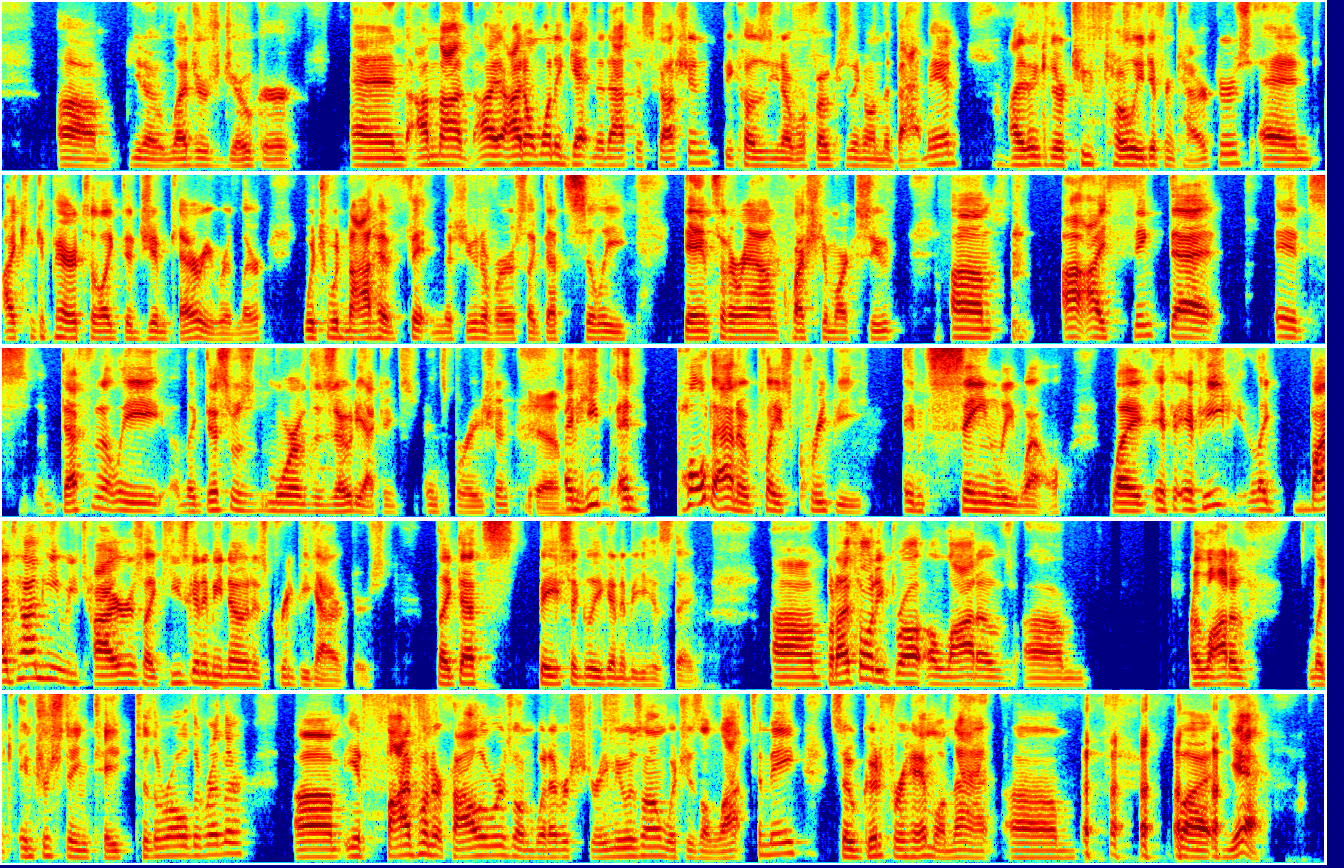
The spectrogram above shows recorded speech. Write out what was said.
um, you know, Ledger's Joker and I'm not I, I don't want to get into that discussion because you know we're focusing on the Batman. I think they're two totally different characters, and I can compare it to like the Jim Carrey Riddler, which would not have fit in this universe, like that silly dancing around question mark suit. Um, I, I think that it's definitely like this was more of the Zodiac ins- inspiration, Yeah. and he and Paul Dano plays creepy insanely well. Like if if he like by the time he retires, like he's gonna be known as creepy characters. Like that's basically gonna be his thing. Um, but I thought he brought a lot of um a lot of like interesting take to the role of the Riddler. Um, he had 500 followers on whatever stream he was on, which is a lot to me. So good for him on that. Um, but yeah,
